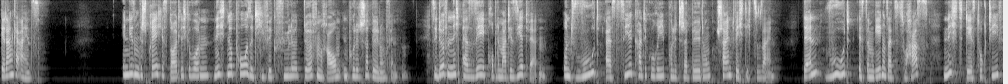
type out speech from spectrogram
Gedanke 1. In diesem Gespräch ist deutlich geworden, nicht nur positive Gefühle dürfen Raum in politischer Bildung finden. Sie dürfen nicht per se problematisiert werden. Und Wut als Zielkategorie politischer Bildung scheint wichtig zu sein. Denn Wut ist im Gegensatz zu Hass nicht destruktiv,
